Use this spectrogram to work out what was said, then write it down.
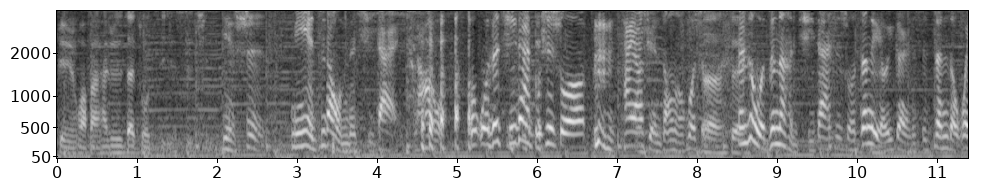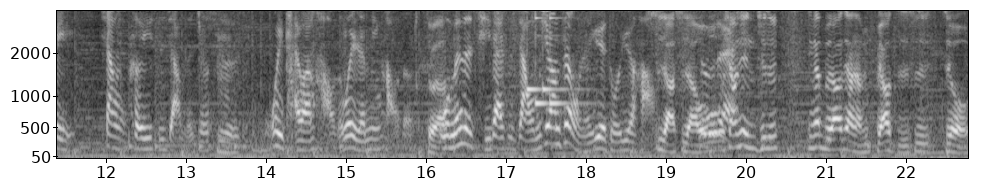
边缘化，反正他就是在做自己的事情。也是，你也知道我们的期待。然后 我我的期待不是说 他要选总统或什么，嗯、但是我真的很期待是说，真的有一个人是真的为像柯医师讲的，就是为台湾好的，为人民好的。对啊，我们的期待是这样，我们希望这种人越多越好。是啊，是啊，对对我我相信其实应该不要这样讲，不要只是只有。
